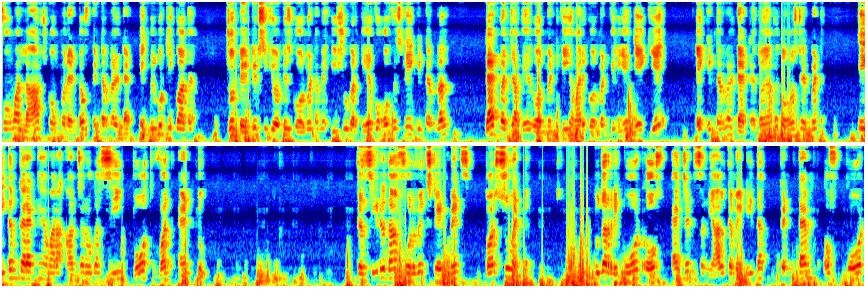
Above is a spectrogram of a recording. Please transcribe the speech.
form a large component of internal debt एक बिल्कुल ठीक बात है। जो डेटेड सिक्योरिटीज गवर्नमेंट हमें इशू करती है, वो ऑब्वियसली एक इंटरनल डेट बन जाती है गवर्नमेंट की, हमारे गवर्नमेंट के लिए एक ये, एक इंटरनल डेट है। तो यहाँ पे दोनों स्टेटमेंट एकदम करेक्ट है। हमारा आंसर होगा C both one and two consider the following statements pursuant to the report of Agent Sanyal Committee, the Contempt of Court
